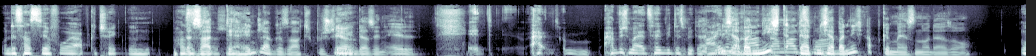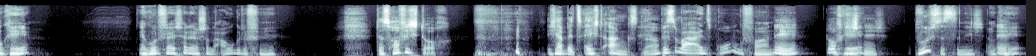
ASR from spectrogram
Und das hast du ja vorher abgecheckt. Dann passt Das hat schon. der Händler gesagt, ich bestelle Ja. Ihnen das in L. Äh, Habe ich mal erzählt, wie das mit Der meinem mich aber Rad nicht, der hat mich war? aber nicht abgemessen oder so. Okay. Ja gut, vielleicht hat er schon ein Auge dafür. Das hoffe ich doch. Ich habe jetzt echt Angst, ne? Bist du mal eins Proben gefahren? Nee, durfte Okay. ich nicht. Du nicht, okay.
